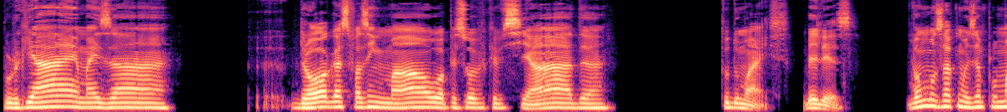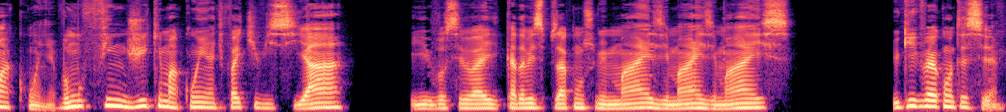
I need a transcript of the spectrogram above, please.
Porque, ai, mas a drogas fazem mal, a pessoa fica viciada, tudo mais. Beleza. Vamos usar como exemplo maconha. Vamos fingir que maconha vai te viciar e você vai cada vez precisar consumir mais e mais e mais. E o que, que vai acontecer?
